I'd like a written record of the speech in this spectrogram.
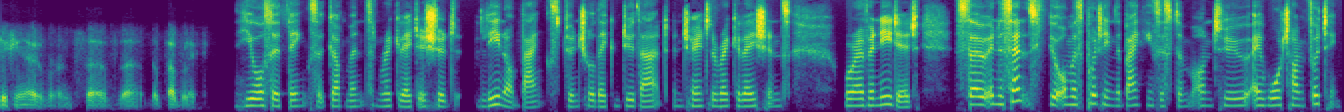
ticking over and serve the, the public. He also thinks that governments and regulators should lean on banks to ensure they can do that and change the regulations wherever needed. So, in a sense, you're almost putting the banking system onto a wartime footing.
